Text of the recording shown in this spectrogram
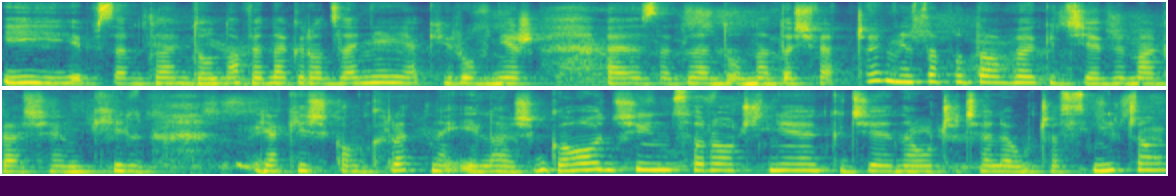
i ze względu na wynagrodzenie, jak i również e, ze względu na doświadczenie zawodowe, gdzie wymaga się kilka jakieś konkretne ilość godzin corocznie, gdzie nauczyciele uczestniczą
